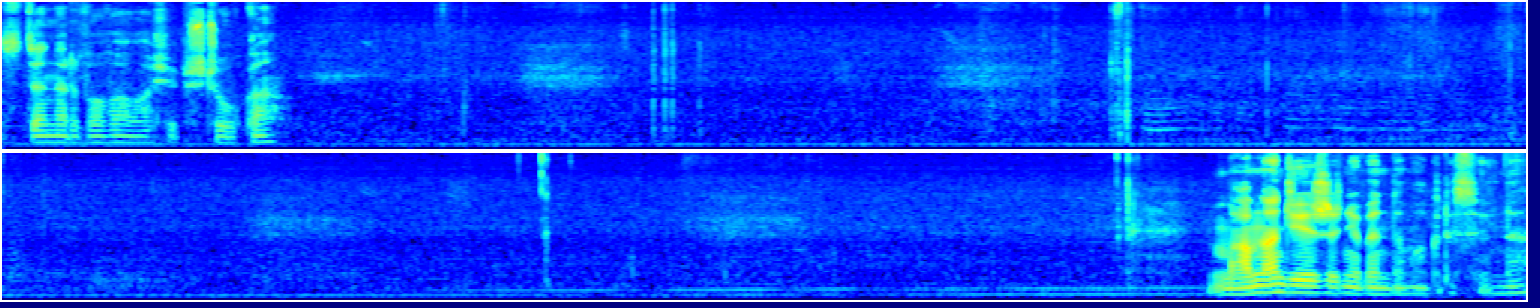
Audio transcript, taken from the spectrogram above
Zdenerwowała się pszczółka. Mam nadzieję, że nie będą agresywne.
